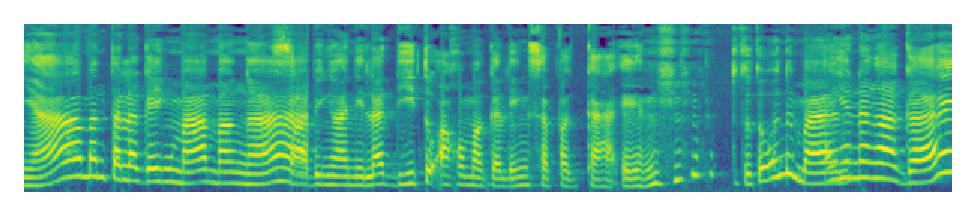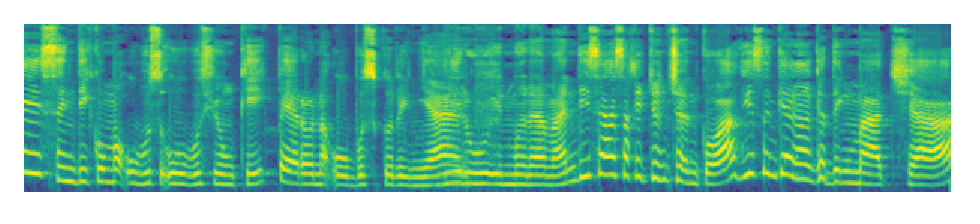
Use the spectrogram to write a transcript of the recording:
Kanyaman talaga yung mama nga. Sabi nga nila, dito ako magaling sa pagkain. Totoo naman. Ayan na nga guys, hindi ko maubos-ubos yung cake pero naubos ko rin yan. Biruin mo naman, di sasakit yung tiyan ko. Agisan ka nga gading matcha.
